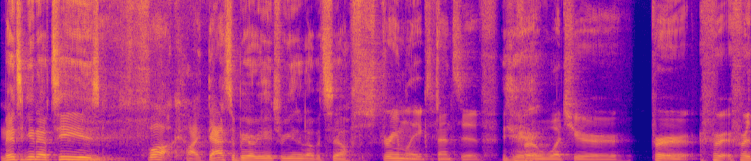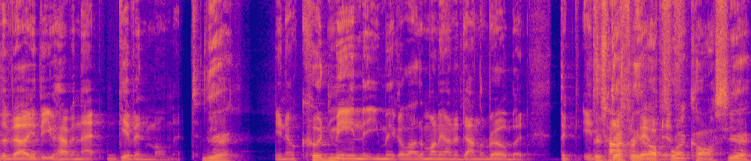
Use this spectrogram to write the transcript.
minting NFTs, fuck, like that's a barrier entry in and of itself. Extremely expensive Yeah. for what you're for, for for the value that you have in that given moment. Yeah. You know, could mean that you make a lot of money on it down the road, but the, it's There's definitely upfront costs, yeah.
